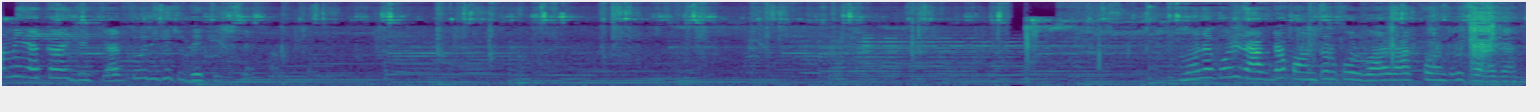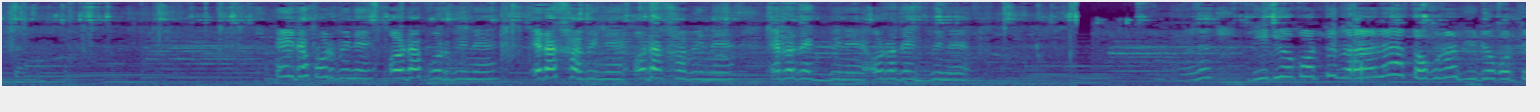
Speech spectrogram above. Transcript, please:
আমি একাই দেখি, আর তুই কিছু দেখিস না। মনে করি রাগটা কন্ট্রোল করব, আর রাগ কন্ট্রোল করা যাচ্ছে না। এইটা করবি নে ওটা করবি নে এটা খাবি নে ওটা খাবি নে এটা দেখবি নে ওটা দেখবি নে। মানে ভিডিও করতে বেরোলে তখন আর ভিডিও করতে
